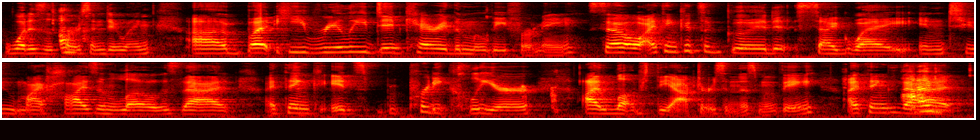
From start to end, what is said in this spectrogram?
What is this person doing? Uh, but he really did carry the movie for me. So I think it's a good segue into my highs and lows that I think it's pretty clear I loved the actors in this movie. I think that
